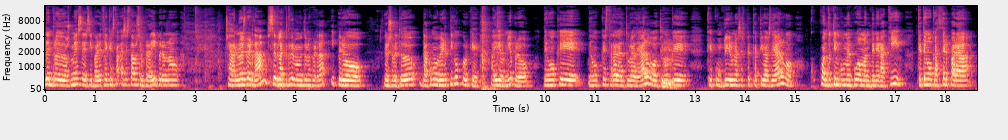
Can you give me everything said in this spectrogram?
dentro de dos meses y parece que has estado siempre ahí, pero no o sea, no es verdad, ser la actriz del momento no es verdad, y, pero, pero sobre todo da como vértigo porque, ay Dios mío, pero tengo que, tengo que estar a la altura de algo, tengo mm. que, que, cumplir unas expectativas de algo, cuánto tiempo me puedo mantener aquí, qué tengo que hacer para...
